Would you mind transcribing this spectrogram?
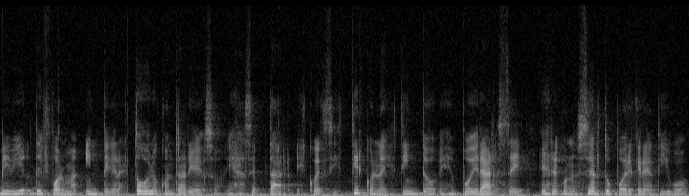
vivir de forma integral. Todo lo contrario a eso, es aceptar, es coexistir con lo distinto, es empoderarse, es reconocer tu poder creativo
